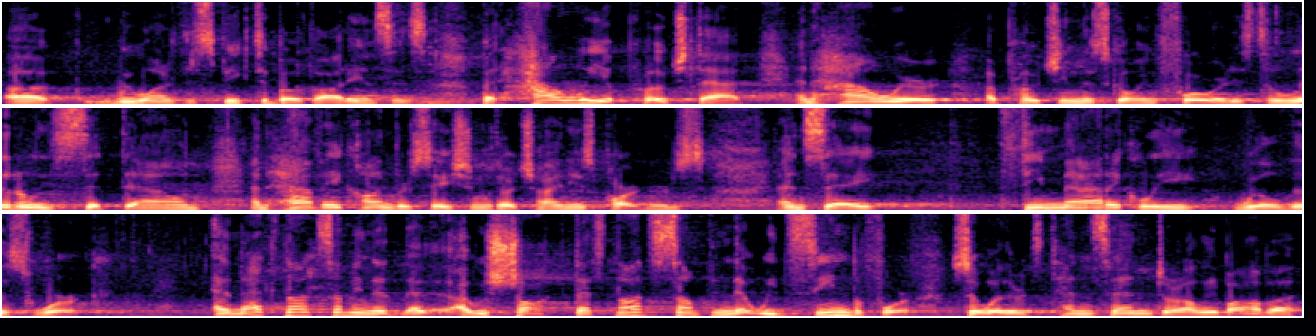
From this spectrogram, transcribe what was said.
Uh, we wanted to speak to both audiences. But how we approach that and how we're approaching this going forward is to literally sit down and have a conversation with our Chinese partners and say, thematically, will this work? And that's not something that, that, I was shocked. That's not something that we'd seen before. So whether it's Tencent or Alibaba,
